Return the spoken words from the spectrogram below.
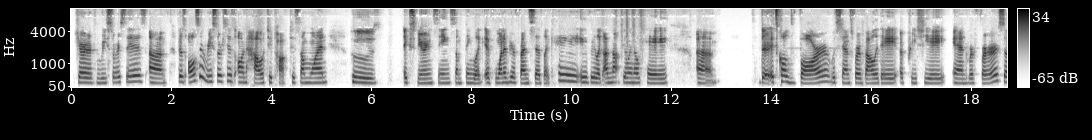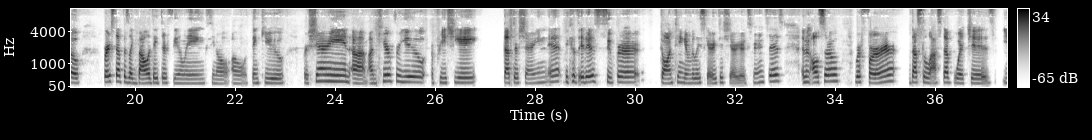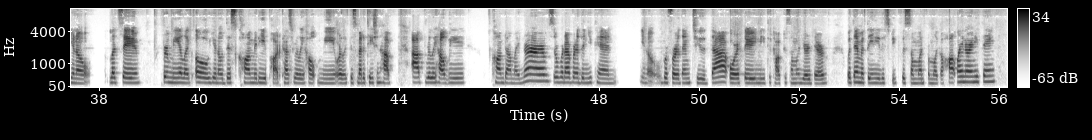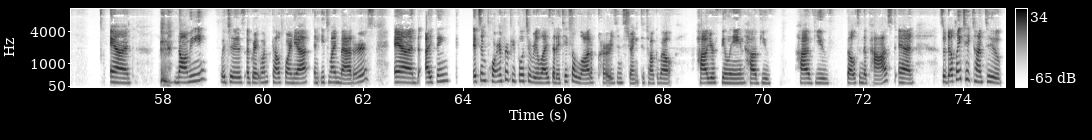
your resources. Um, there's also resources on how to talk to someone who's experiencing something like if one of your friends said like hey avery like i'm not feeling okay um there it's called var which stands for validate appreciate and refer. So first step is like validate their feelings you know oh thank you for sharing. Um, i'm here for you. Appreciate that they're sharing it because it is super daunting and really scary to share your experiences. And then also refer, that's the last step, which is, you know, let's say for me, like, oh, you know, this comedy podcast really helped me, or like this meditation app app really helped me calm down my nerves or whatever. And then you can, you know, refer them to that. Or if they need to talk to someone, you're there with them. If they need to speak with someone from like a hotline or anything. And NAMI, which is a great one for California, and Each Mind Matters. And I think it's important for people to realize that it takes a lot of courage and strength to talk about how you're feeling, how have you have you felt in the past. And so definitely take time to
